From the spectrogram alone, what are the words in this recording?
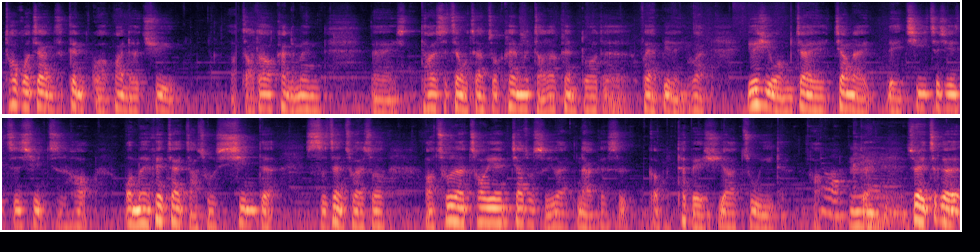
透过这样子更广泛的去啊找到看能不能，呃，他是政府这样做，看能不能找到更多的肺癌病人以外，也许我们在将来累积这些资讯之后，我们可以再找出新的实证出来说，哦，除了抽烟家族史以外，哪个是更特别需要注意的？好、哦对，所以这个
